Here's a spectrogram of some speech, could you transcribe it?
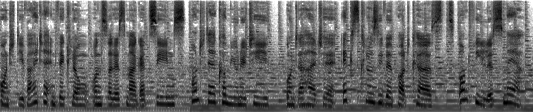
und die Weiterentwicklung unseres Magazins und der Community, unterhalte exklusive Podcasts und vieles mehr.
